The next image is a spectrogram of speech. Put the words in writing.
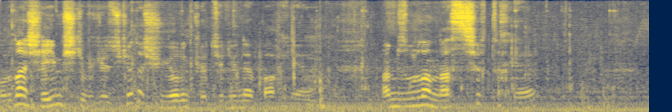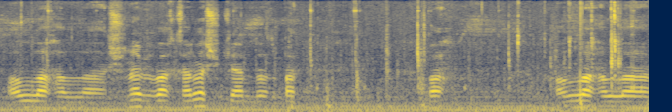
Buradan şeymiş gibi gözüküyor da şu yolun kötülüğüne bak ya. Lan biz buradan nasıl çıktık ya? Allah Allah. Şuna bir bak kardeş şu kenarda bak. Bak. Allah Allah.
